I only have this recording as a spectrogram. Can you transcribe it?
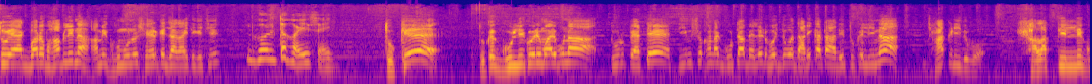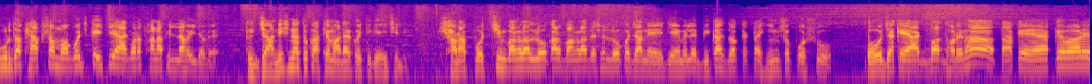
তুই একবারও ভাবলি না আমি ঘুমুনো শেরকে জাগাইতে গেছি? ভুল তো হয়েছেই তোকে? তোকে গুলি করে মারবো না। তোর পেটে তিনশো খানা গোটা বেলেট ভরে দেবো দাড়ি কাটা আদি তোকে লি না ঝাঁকড়ি দেবো। শালা তিল্লি গুর্দা ফ্যাপসা মগজ কেটে একবার ফানা ফিল্লা হয়ে যাবে। তুই জানিস না তুই কাকে মার্ডার করতে গিয়েছিলি? সারা পশ্চিম বাংলার লোক আর বাংলাদেশের লোকও জানে যে এমএলএ বিকাশ দত্ত একটা হিংস্র পশু। ও যাকে একবার ধরে না তাকে একেবারে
